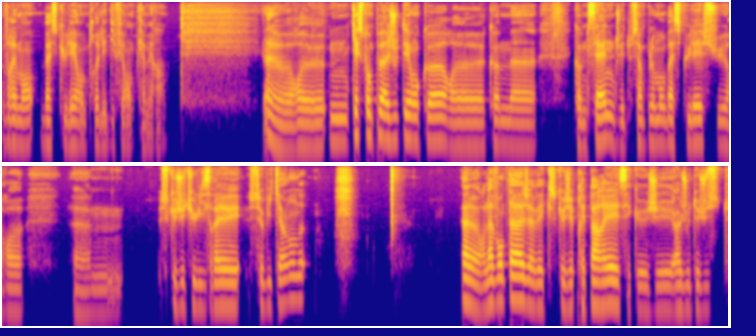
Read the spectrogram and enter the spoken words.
vraiment basculer entre les différentes caméras. Alors, euh, hmm, qu'est-ce qu'on peut ajouter encore euh, comme, euh, comme scène? Je vais tout simplement basculer sur ce que j'utiliserai ce week-end. Alors, l'avantage avec ce que j'ai préparé, c'est que j'ai ajouté juste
